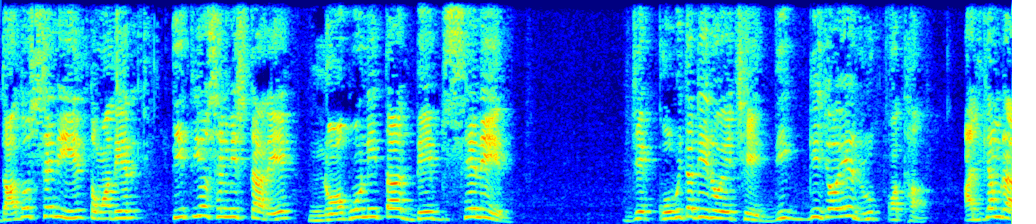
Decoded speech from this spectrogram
দ্বাদশ শ্রেণির তোমাদের তৃতীয় সেমিস্টারে নবনীতা দেবসেনের যে কবিতাটি রয়েছে, দিগ্বিজয়ের রূপকথা। আজকে আমরা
